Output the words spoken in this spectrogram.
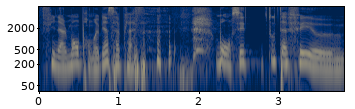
finalement prendrait bien sa place. bon, c'est tout à fait euh,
